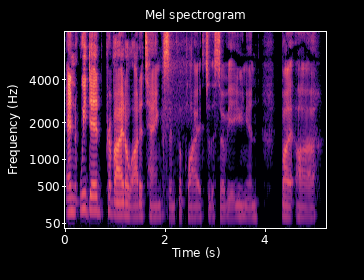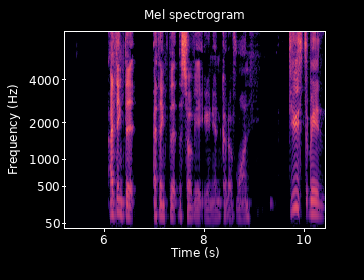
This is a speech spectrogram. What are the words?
And we did provide a lot of tanks and supplies to the Soviet Union, but uh, I think that I think that the Soviet Union could have won. Do you th- I mean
